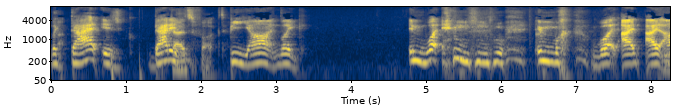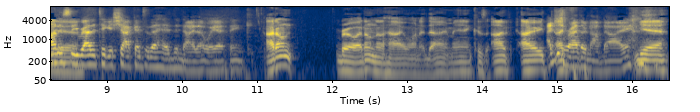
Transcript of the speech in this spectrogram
Like uh, that is that is That's fucked. beyond like in what in, in what I I honestly Yeah. rather take a shotgun to the head than die that way. I think I don't. Bro, I don't know how I want to die, man. Because I, I, I just rather not die. yeah,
